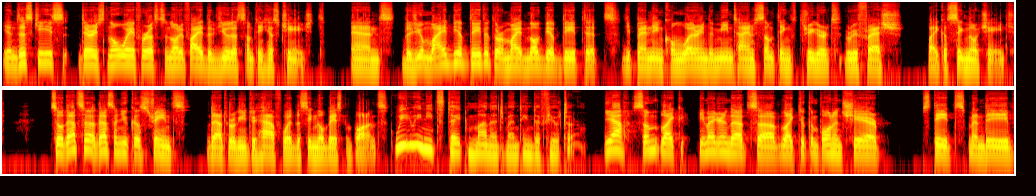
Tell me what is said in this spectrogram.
in this case, there is no way for us to notify the view that something has changed. And the view might be updated or might not be updated, depending on whether in the meantime something triggered refresh, like a signal change. So that's a that's a new constraint that we're going to have with the signal-based components. Will we need state management in the future? Yeah, some like imagine that uh, like two components share states when they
